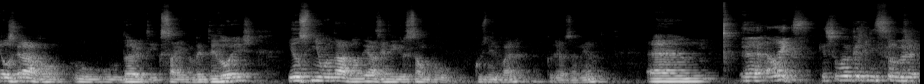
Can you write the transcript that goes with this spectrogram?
eles gravam o, o Dirty, que sai em 92. Eles tinham andado, aliás, em digressão com, com os Nirvana, curiosamente. Hum, Uh, Alex, queres falar um bocadinho sobre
